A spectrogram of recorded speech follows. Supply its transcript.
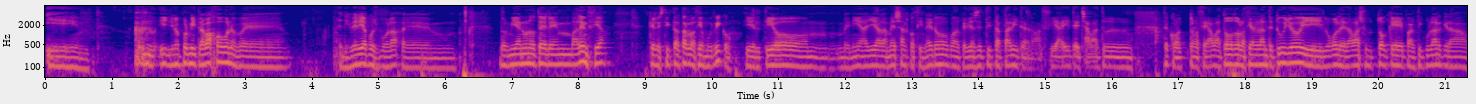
Y, y yo por mi trabajo, bueno, eh, en Iberia, pues vola, eh, dormía en un hotel en Valencia que el stick tartar lo hacía muy rico. Y el tío mm, venía allí a la mesa el cocinero cuando pedías el stick tartar y te lo hacía y te echaba tu, te troceaba todo lo hacía delante tuyo y luego le daba su toque particular que era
